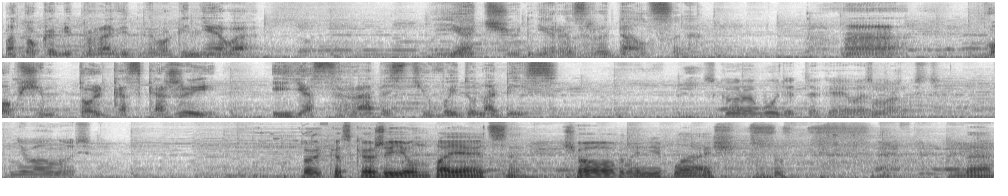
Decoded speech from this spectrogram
потоками праведного гнева, я чуть не разрыдался. А, в общем, только скажи, и я с радостью выйду на бис. Скоро будет такая возможность. Не волнуйся. Только скажи, и он появится. Черный плащ. Да.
